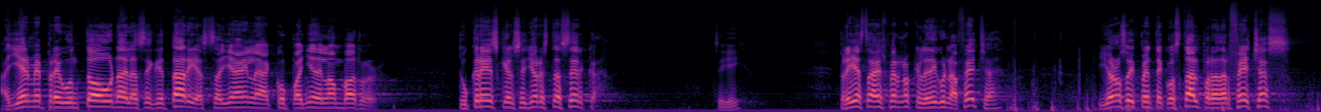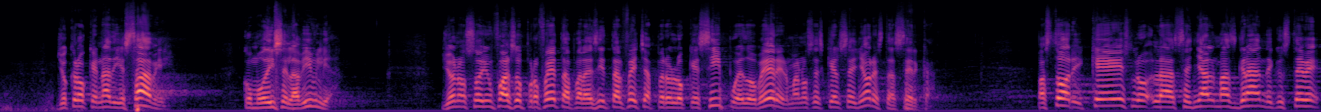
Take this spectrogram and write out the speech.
Ayer me preguntó una de las secretarias allá en la compañía de Long Butler, ¿tú crees que el Señor está cerca? Sí. Pero ella estaba esperando que le diga una fecha. Y yo no soy pentecostal para dar fechas. Yo creo que nadie sabe, como dice la Biblia. Yo no soy un falso profeta para decir tal fecha, pero lo que sí puedo ver, hermanos, es que el Señor está cerca. Pastor, ¿y qué es la señal más grande que usted ve?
